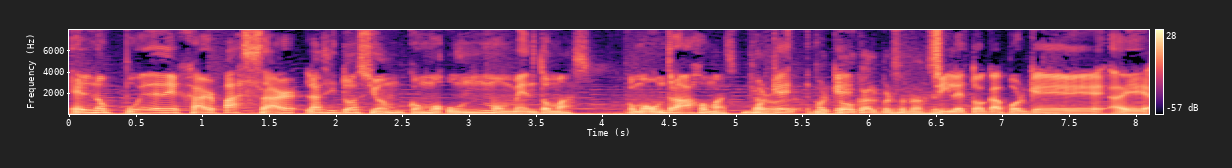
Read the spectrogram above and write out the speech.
él no puede dejar pasar la situación como un momento más, como un trabajo más. Claro, porque le porque toca al personaje. sí le toca, porque eh,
